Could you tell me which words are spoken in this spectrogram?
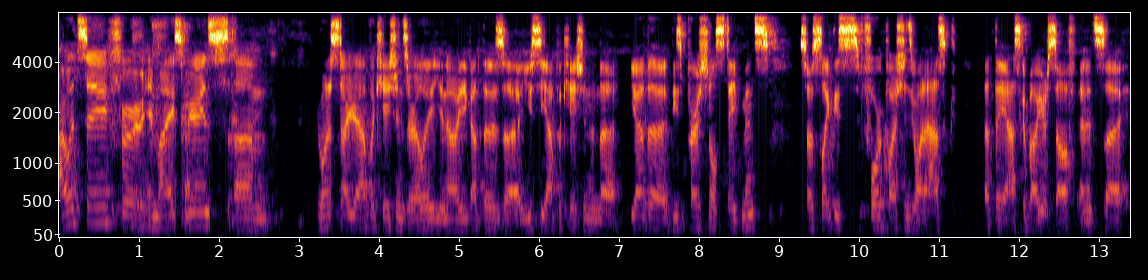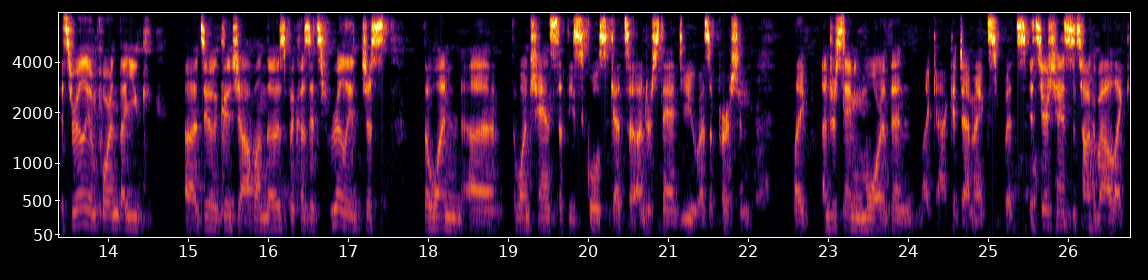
I would say for in my experience, um, you want to start your applications early. You know, you got those uh, UC application and the you have the these personal statements. So it's like these four questions you want to ask that they ask about yourself, and it's uh, it's really important that you uh, do a good job on those because it's really just the one uh, the one chance that these schools get to understand you as a person like understanding more than like academics but it's, it's your chance to talk about like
